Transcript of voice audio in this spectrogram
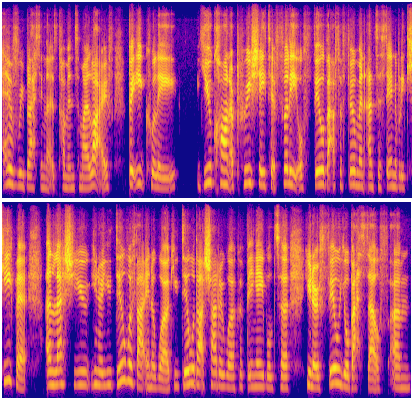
every blessing that has come into my life, but equally you can't appreciate it fully or feel that fulfillment and sustainably keep it unless you you know you deal with that inner work. You deal with that shadow work of being able to you know feel your best self. Um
